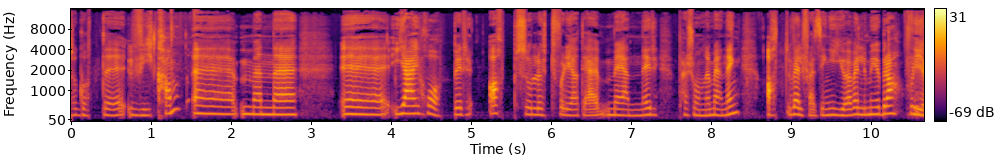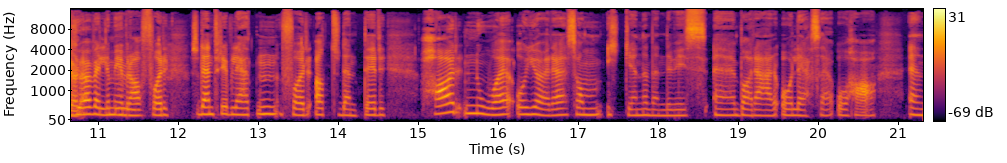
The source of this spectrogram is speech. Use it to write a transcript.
så godt eh, vi kan. Eh, men eh, jeg håper absolutt, fordi at jeg mener, personlig mening, at Velferdstinget gjør veldig mye bra. For De de gjør gjør, veldig mye Mm. bra for studentfrivilligheten, for at studenter har noe å gjøre som ikke nødvendigvis eh, bare er å lese og ha en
